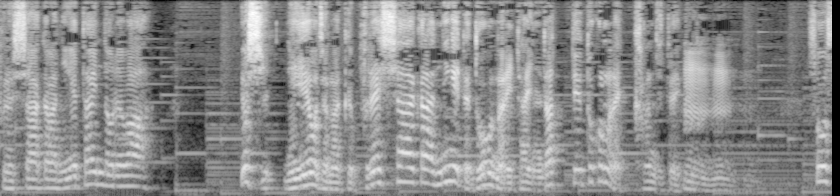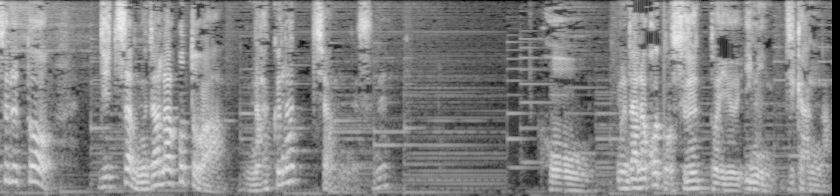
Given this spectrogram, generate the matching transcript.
プレッシャーから逃げたいんだ俺は。よし、逃げようじゃなく、プレッシャーから逃げてどうなりたいんだっていうところまで感じていく。うんうんうん。そうすると、実は無駄なことはなくなっちゃうんですね。ほ無駄なことをするという意味、時間が。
